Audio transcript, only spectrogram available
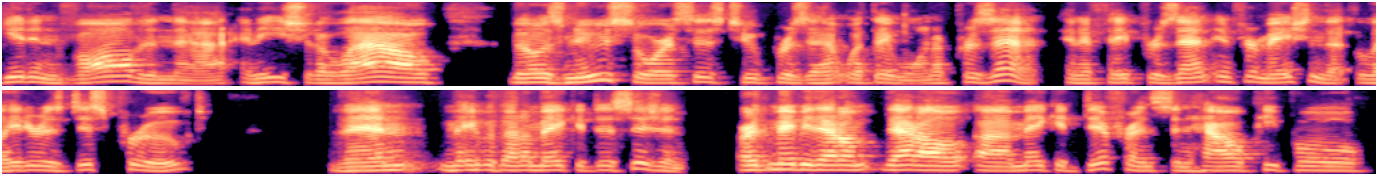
get involved in that, and he should allow those news sources to present what they want to present. And if they present information that later is disproved, then maybe that'll make a decision, or maybe that'll that'll uh, make a difference in how people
